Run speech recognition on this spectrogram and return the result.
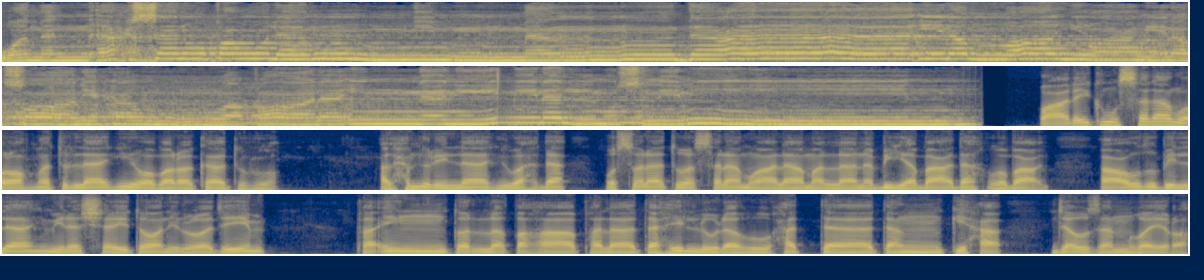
ومن أحسن قولا ممن دعا إلى الله وعمل صالحا وقال إنني من المسلمين. وعليكم السلام ورحمة الله وبركاته. الحمد لله وحده والصلاة والسلام على من لا نبي بعده وبعد. أعوذ بالله من الشيطان الرجيم. Fine তাল্লাকাহা ফালা তাহিল্লু লাহু হাত্তা তানকিহা জাওজান গায়রা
